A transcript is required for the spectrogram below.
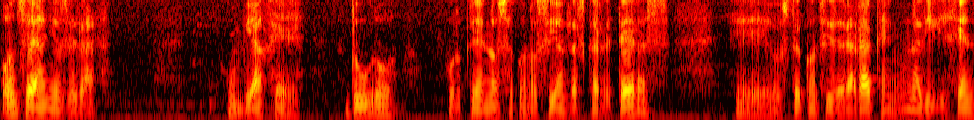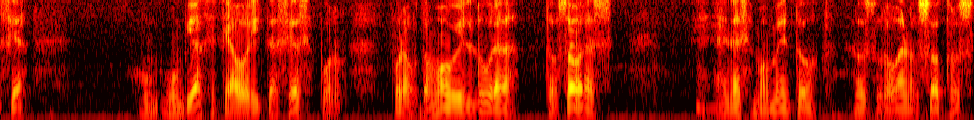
11 años de edad. Un viaje duro porque no se conocían las carreteras. Eh, usted considerará que en una diligencia, un, viaje que ahorita se hace por, por automóvil dura dos horas. En ese momento nos duró a nosotros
